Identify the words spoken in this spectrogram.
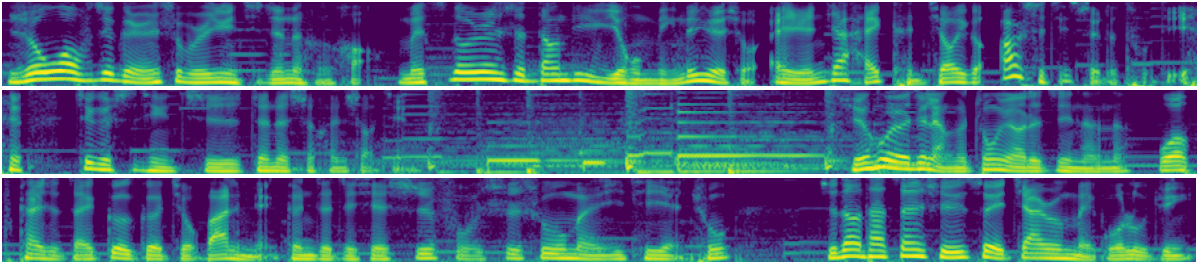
你说 Wolf 这个人是不是运气真的很好？每次都认识当地有名的乐手，哎，人家还肯教一个二十几岁的徒弟，这个事情其实真的是很少见。学会了这两个重要的技能呢，Wolf 开始在各个酒吧里面跟着这些师傅师叔们一起演出，直到他三十一岁加入美国陆军。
